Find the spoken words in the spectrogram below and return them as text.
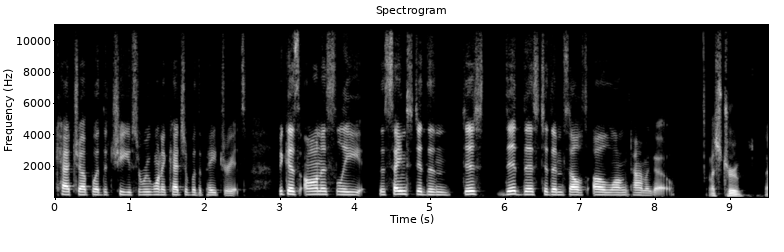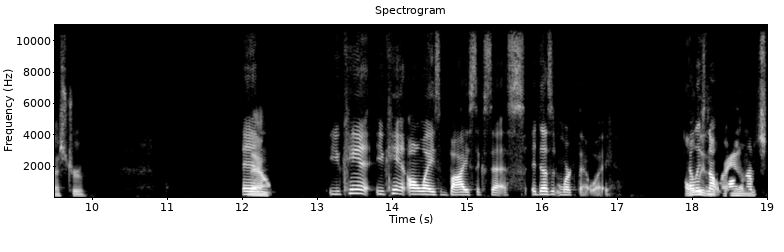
catch up with the Chiefs or we want to catch up with the Patriots. Because honestly, the Saints did them this did this to themselves a long time ago. That's true. That's true. And now, you can't you can't always buy success. It doesn't work that way. At least not Rams.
